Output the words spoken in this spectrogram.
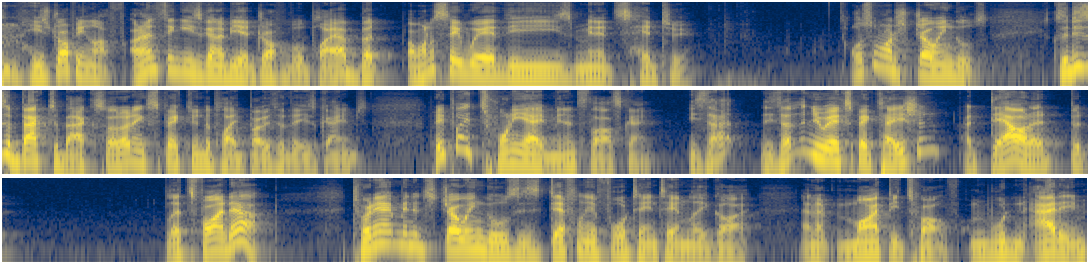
he's dropping off. I don't think he's going to be a droppable player, but I want to see where these minutes head to. Also, watch Joe Ingles because it is a back-to-back, so I don't expect him to play both of these games. But he played 28 minutes last game. Is that is that the new expectation? I doubt it, but let's find out. 28 minutes, Joe Ingles is definitely a 14-team league guy, and it might be 12. I wouldn't add him,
